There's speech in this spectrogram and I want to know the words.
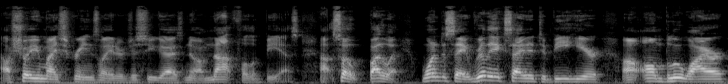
I'll show you my screens later just so you guys know I'm not full of BS. Uh, so, by the way, wanted to say, really excited to be here uh, on Blue Wire.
